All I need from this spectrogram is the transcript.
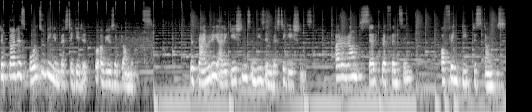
Flipkart is also being investigated for abuse of dominance. The primary allegations in these investigations are around self preferencing, offering deep discounts,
